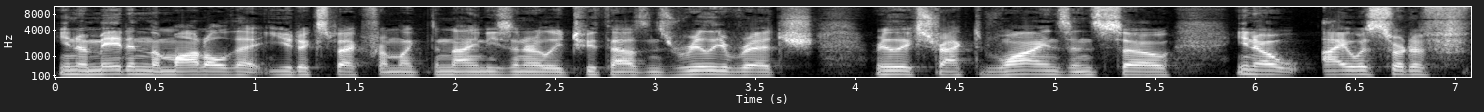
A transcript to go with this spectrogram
you know made in the model that you'd expect from like the '90s and early 2000s, really rich, really extracted wines. And so, you know, I was sort of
